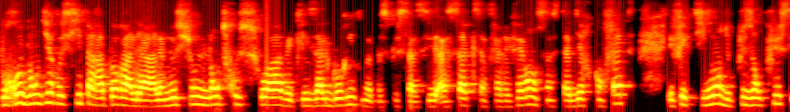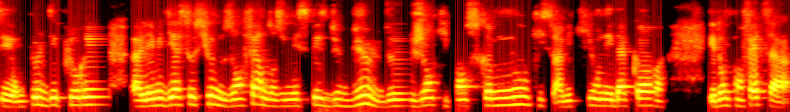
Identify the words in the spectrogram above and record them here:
Pour rebondir aussi par rapport à la, notion de l'entre-soi avec les algorithmes, parce que c'est à ça que ça fait référence. Hein. C'est-à-dire qu'en fait, effectivement, de plus en plus, et on peut le déplorer, euh, les médias sociaux nous enferment dans une espèce de bulle de gens qui pensent comme nous, qui avec qui on est d'accord. Et donc, en fait, ça,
